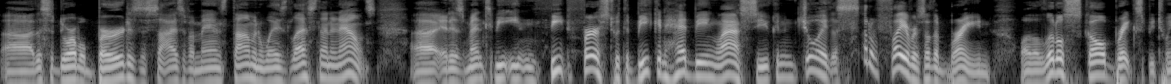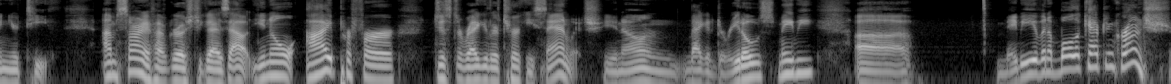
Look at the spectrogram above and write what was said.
Uh, this adorable bird is the size of a man's thumb and weighs less than an ounce. Uh, it is meant to be eaten feet first, with the beak and head being last, so you can enjoy the subtle flavors of the brain while the little skull breaks between your teeth. I'm sorry if I've grossed you guys out. You know, I prefer just a regular turkey sandwich, you know, and bag of Doritos, maybe. Uh, maybe even a bowl of Captain Crunch.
